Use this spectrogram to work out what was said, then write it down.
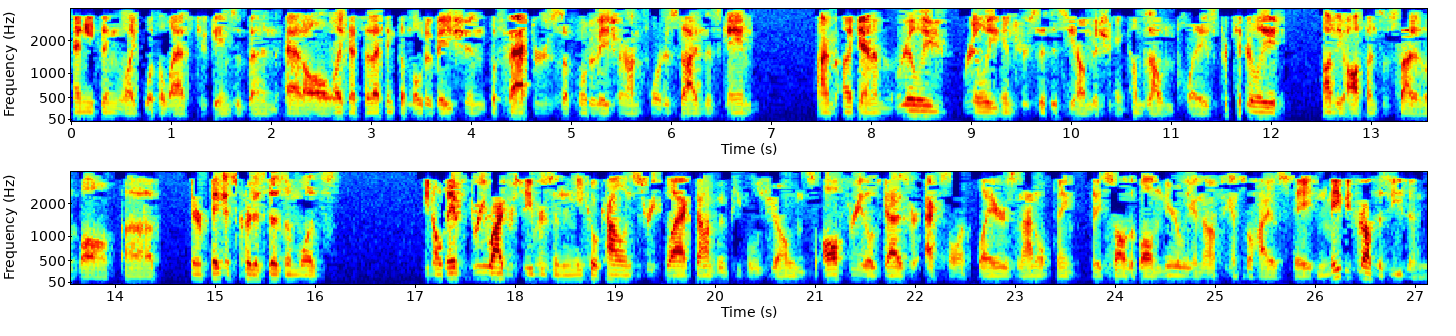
anything like what the last two games have been at all. Like I said, I think the motivation, the factors of motivation on Florida's side in this game, I'm, again, I'm really, really interested to see how Michigan comes out and plays, particularly on the offensive side of the ball. Uh, their biggest criticism was you know, they have three wide receivers in Nico Collins, Tarik Black, Donovan Peoples Jones. All three of those guys are excellent players, and I don't think they saw the ball nearly enough against Ohio State, and maybe throughout the season.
